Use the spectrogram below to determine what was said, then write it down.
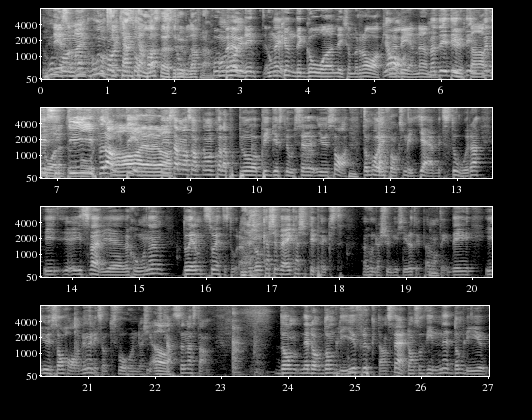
Hon det är var- som man hon- hon också var inte kan kalla för att stor. rulla fram. Hon, Hon behövde inte, hon nej. kunde gå liksom rakt Ja, med benen Men det, det, utan det, att men det sitter ju emot. för alltid. Ja, ja, ja. Det är samma sak när man kollar på, på Biggest Loser i USA. Mm. De har ju folk som är jävligt stora. I, i, i Sverige-versionen, då är de inte så jättestora. De kanske väger kanske typ högst 120 kilo typ, eller Mm. någonting. Det är, I USA har de ju liksom 200 kilos Ja. klassen nästan. De, de, de blir ju fruktansvärt. De som vinner, de blir ju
